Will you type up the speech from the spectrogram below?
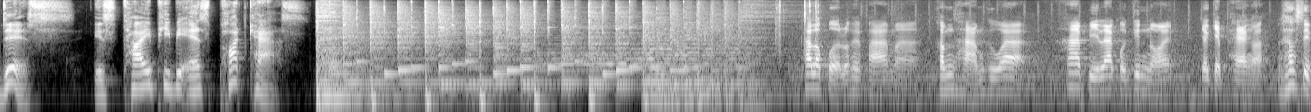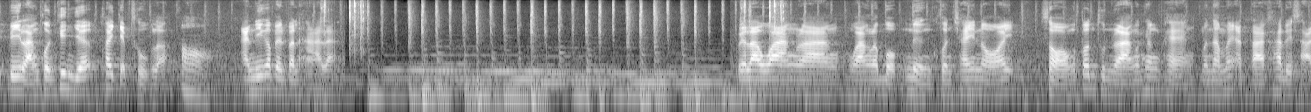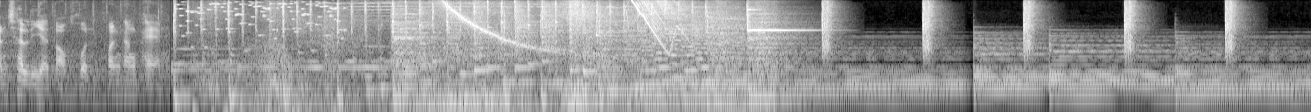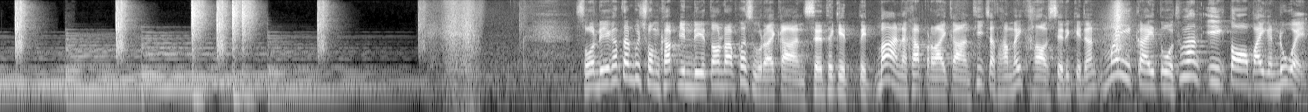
This is Thai PBS podcast. ถ้าเราเปิดรถไฟฟ้ามาคำถามคือว่า 5 ปีแรกคนขึ้นน้อย จะเก็บแพงเหรอ แล้ว 10 ปีหลังคนขึ้นเยอะ ค่อยเก็บถูกเหรออ๋ออันนี้ก็เป็นปัญหาแล้ว เวลาวางรางวางระบบ 1 คนใช้น้อย 2 ต้นทุนรางค่อนข้างแพง มันทำให้อัตราค่าโดยสารเฉลี่ยต่อคนค่อนข้างแพง สวัสดีครับท่านผู้ชมครับ ยินดีต้อนรับเข้าสู่รายการเศรษฐกิจติดบ้านนะครับ รายการที่จะทำให้ข่าวเศรษฐกิจนั้น ไม่ไกลตัวทุกท่านอีกต่อไปกันด้วย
